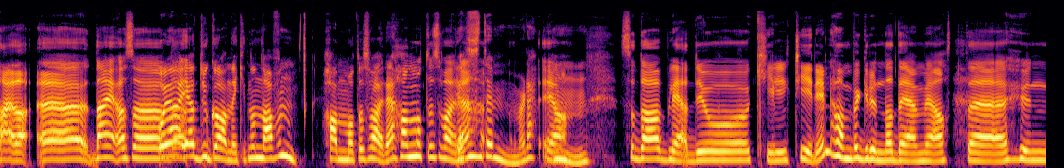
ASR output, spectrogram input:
nei da. Eh, nei, altså ja, da- ja, du ga han ikke noe navn. Han måtte svare. Han måtte svare. Ja, stemmer det. Ja. Mm. Så da ble det jo Kill Tiril. Han begrunna det med at uh, hun,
